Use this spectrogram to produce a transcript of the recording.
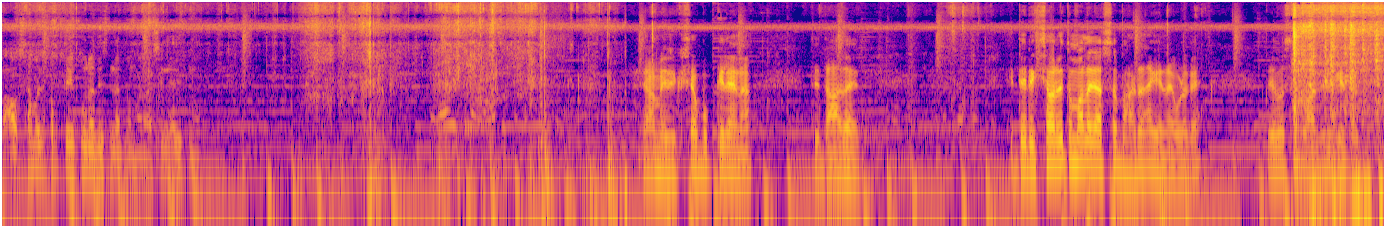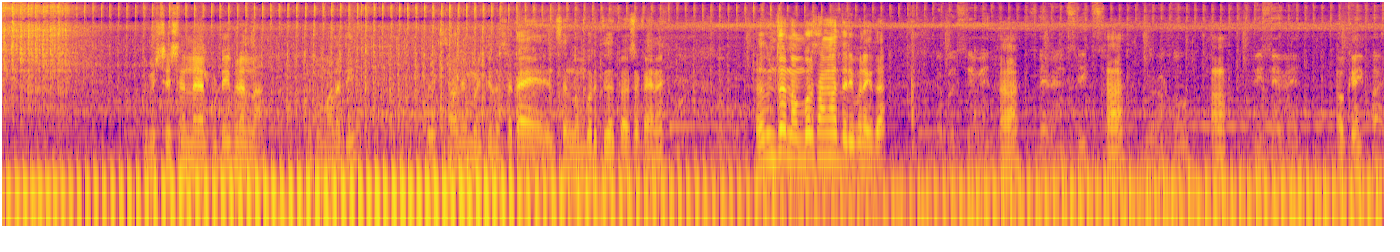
पावसामध्ये फक्त हे फुलं दिसणार तुम्हाला अशी नाही दिसणार. आम्ही रिक्षा बुक केली आहे ना ते दादा आहेत. इथे रिक्षावाले तुम्हाला जास्त भाडं नाही घेणार एवढं काय. व्यवस्थित वाजवी घेतात. तुम्ही स्टेशनला याल कुठेही फिराल ना तर तुम्हाला ती रिक्षावाले मिळतील असं काय यांचा नंबर दिला तर असं काय नाही. तर तुमचा नंबर सांगा तरी पण एकदा. डबल सेवन हां? सेवन सिक्स हां? झिरो टू हां. थ्री सेवन ओके फाय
